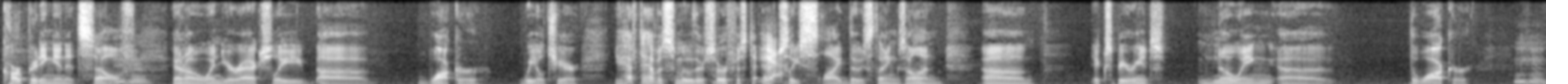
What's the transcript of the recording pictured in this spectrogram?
carpeting in itself. Mm-hmm. You know, when you're actually uh, walker wheelchair, you have to have a smoother surface to yeah. actually slide those things on. Um, experience knowing uh, the walker mm-hmm.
